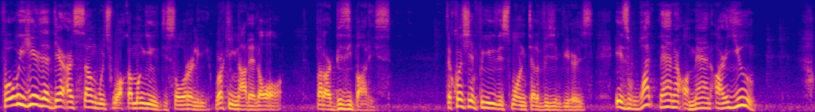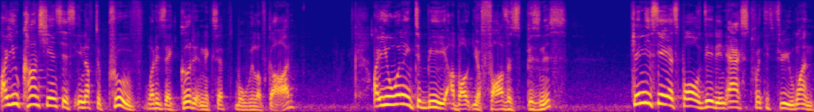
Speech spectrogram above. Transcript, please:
For we hear that there are some which walk among you disorderly, working not at all, but are busybodies. The question for you this morning, television viewers, is what manner of man are you? Are you conscientious enough to prove what is a good and acceptable will of God? Are you willing to be about your Father's business? Can you say, as Paul did in Acts 23 1,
